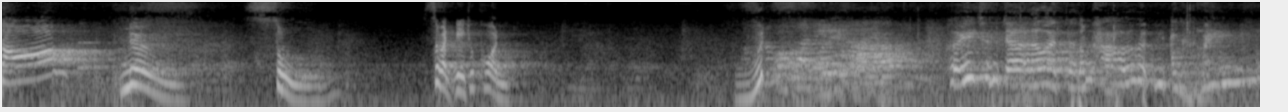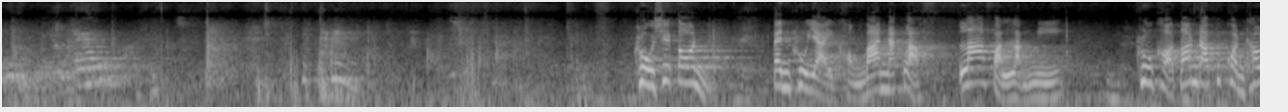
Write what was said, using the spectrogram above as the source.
2 1 0สวัสดีทุกคนวุด เฮ้ย ฉันเจอแล้วอะเจอรองเท้าแล้วอะไอ้ไม่ครูชื่อต้น เป็นครูใหญ่ของบ้านนักล่าล่าฝันหลังนี้ ครูขอต้อนรับทุกคนเข้า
